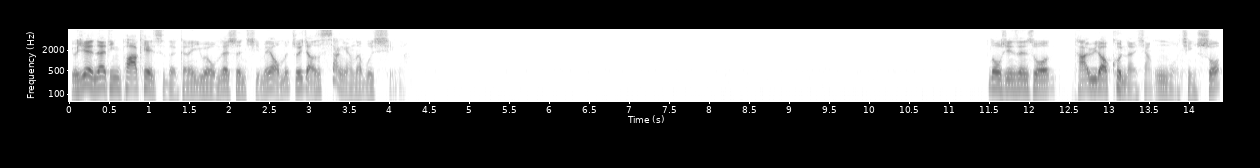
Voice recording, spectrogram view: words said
有些人在听 Podcast 的，可能以为我们在生气，没有，我们嘴角是上扬的，不行啊。陆先生说他遇到困难，想问我，请说。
